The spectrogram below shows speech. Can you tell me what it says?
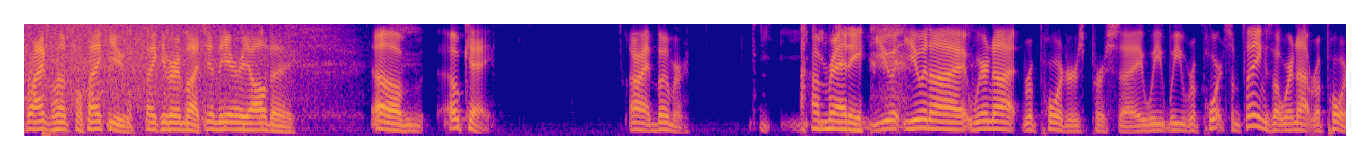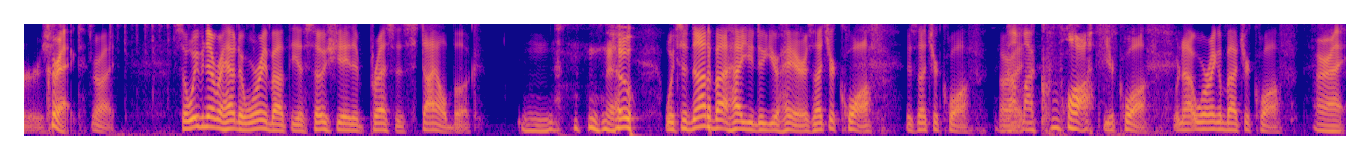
Brian from Huntsville. Thank you. Thank you very much. In the area all day. Um, okay. All right, Boomer. I'm ready. You you and I we're not reporters per se. We we report some things, but we're not reporters. Correct. Right. So we've never had to worry about the Associated Press's style book, No, which is not about how you do your hair. It's not your coif. It's not your coif. All not right. my quaff. your coif. We're not worrying about your coif. All right.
